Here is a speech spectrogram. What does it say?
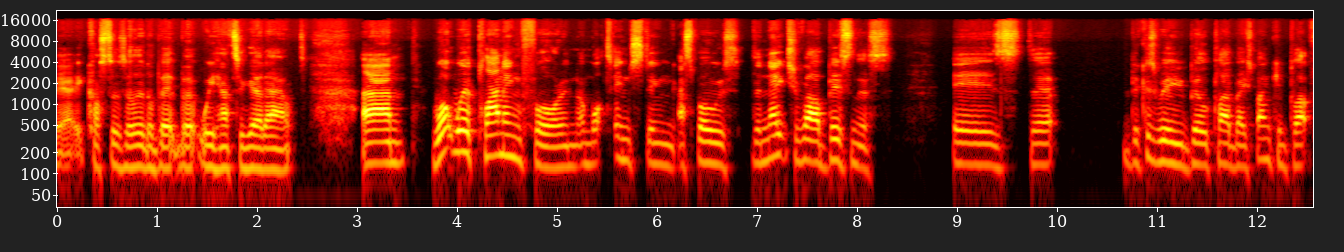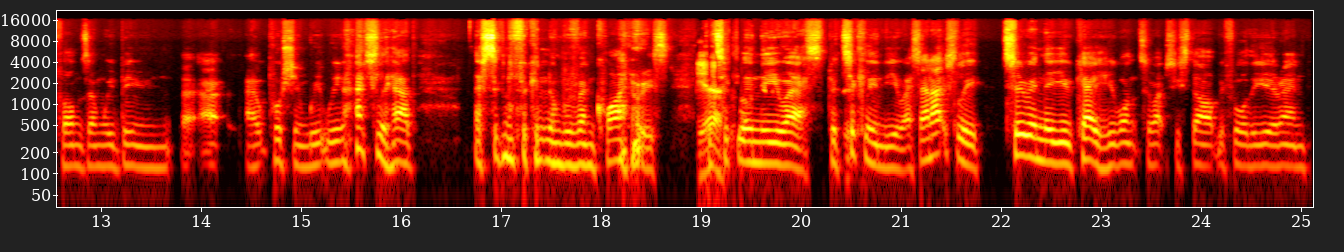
yeah, it cost us a little bit, but we had to get out. Um, what we're planning for, and, and what's interesting, I suppose, the nature of our business is that because we build cloud-based banking platforms and we've been uh, out pushing, we we actually had a significant number of inquiries, yeah. particularly in the US, particularly in the US, and actually two in the UK who want to actually start before the year end,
